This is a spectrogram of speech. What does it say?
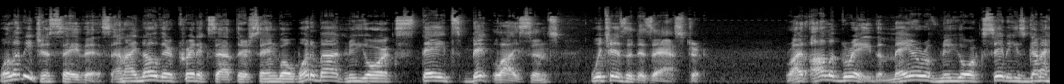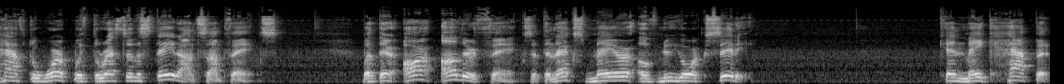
Well, let me just say this, and I know there are critics out there saying, well, what about New York State's BitLicense, which is a disaster? Right? I'll agree. The mayor of New York City is going to have to work with the rest of the state on some things. But there are other things that the next mayor of New York City can make happen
